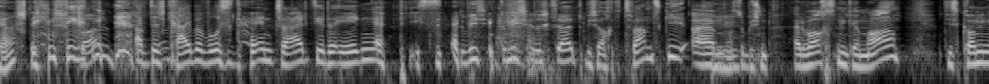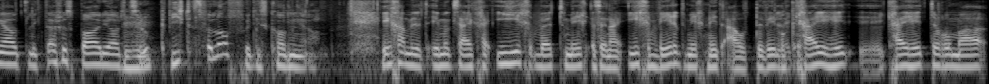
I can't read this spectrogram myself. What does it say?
Ja, stimmt. Spannend. aber das ist kein bewusster Entscheid oder irgendetwas. Du bist, du bist, du hast gesagt, du bist 28, ähm, also du bist ein erwachsener Mann. Dein Coming-out liegt auch schon ein paar Jahre zurück. Wie ist das verlaufen, dein Coming-out? Ich habe mir dort immer gesagt, ich will mich, also nein, ich werde mich nicht outen, weil Okay. kein, kein Heteroman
